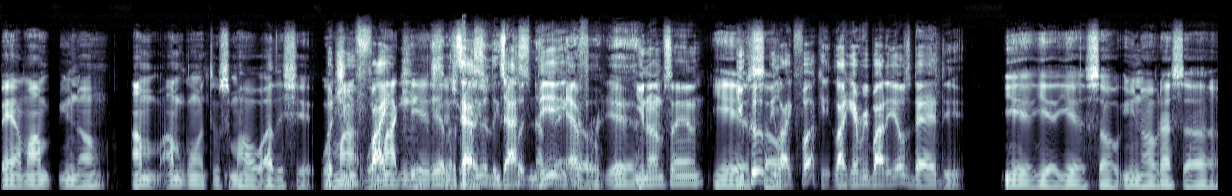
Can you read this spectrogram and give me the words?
bam, I'm you know I'm I'm going through some whole other shit with But you my with my kids. Yeah, but it's situation. like you're at least That's putting up the effort. though. Yeah. You know what I'm saying? yeah, you could so, be like, fuck it, like everybody else dad did. Yeah, yeah, yeah. So you know, that's uh,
